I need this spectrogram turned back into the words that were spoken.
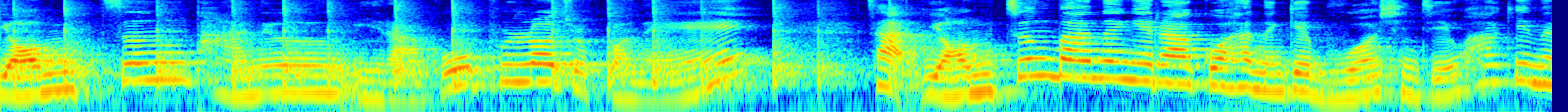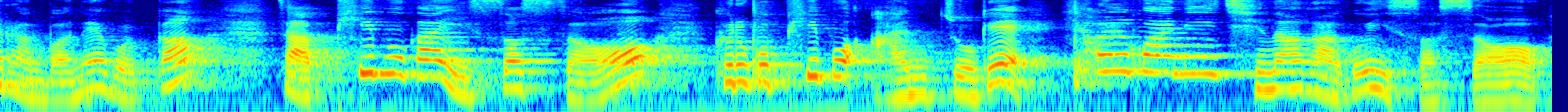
염증 반응이라고 불러줄 거네. 자, 염증 반응이라고 하는 게 무엇인지 확인을 한번 해볼까? 자, 피부가 있었어. 그리고 피부 안쪽에 혈관이 지나가고 있었어.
